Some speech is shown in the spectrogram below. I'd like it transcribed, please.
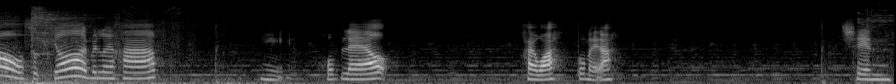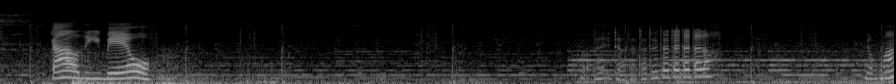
ว สุดยอดไปเลยครับ นี่ ครบแล้ว ใครวะ ตรงไหนนะ เชน9รีเบลเอ้ยเดี๋ยวเดี๋ยวเดี๋ยวเดี๋ยว เดี๋ยวเดี๋ยวเดี๋ยวมา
